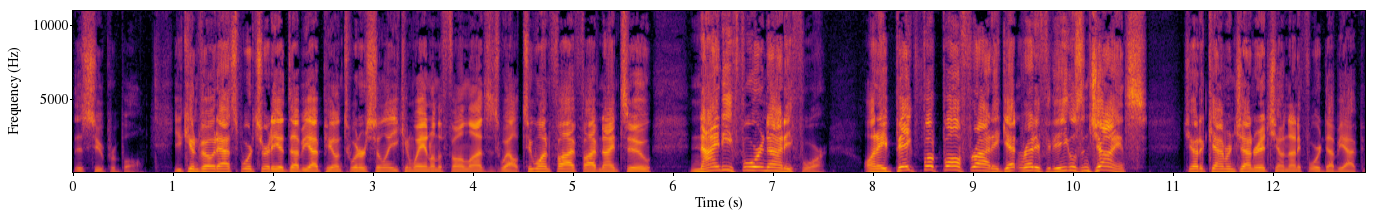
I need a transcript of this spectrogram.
the Super Bowl. You can vote at Sports Radio WIP on Twitter. Certainly, you can weigh in on the phone lines as well. 215 592 9494 on a big football Friday, getting ready for the Eagles and Giants. Joe DeCamara, John Ritchie on 94 WIP.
